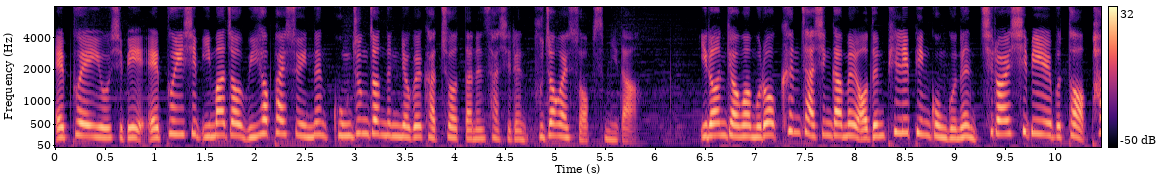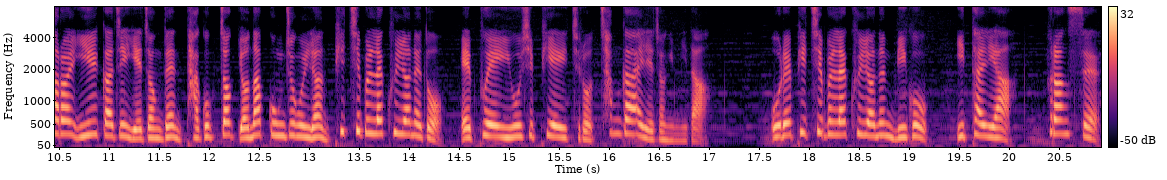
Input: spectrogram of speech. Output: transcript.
FA-50이 F-22마저 위협할 수 있는 공중전 능력을 갖추었다는 사실은 부정할 수 없습니다. 이런 경험으로 큰 자신감을 얻은 필리핀 공군은 7월 12일부터 8월 2일까지 예정된 다국적 연합공중훈련 피치블랙 훈련에도 FA-50PH로 참가할 예정입니다. 올해 피치블랙 훈련은 미국, 이탈리아, 프랑스,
